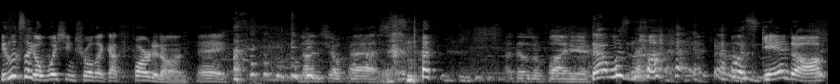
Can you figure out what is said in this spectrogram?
he looks like a wishing troll that got farted on. Hey, none shall pass. that doesn't apply here. That was not. That was Gandalf,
